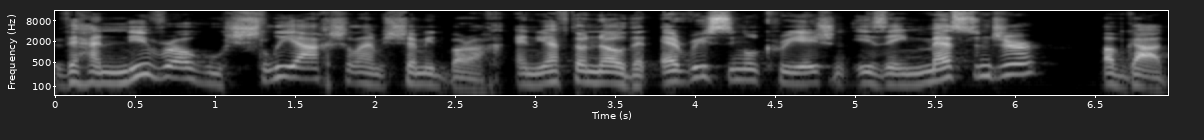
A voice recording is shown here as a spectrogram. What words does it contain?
shliach. And you have to know that every single creation is a messenger of God.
